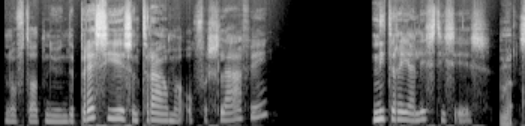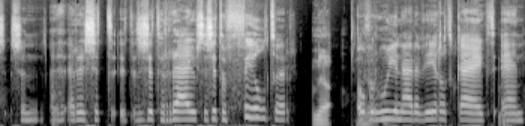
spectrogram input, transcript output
en of dat nu een depressie is, een trauma of verslaving, niet realistisch is. Ja. Er, is het, er zit ruis, er zit een filter Ja. over hoe je naar de wereld kijkt en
